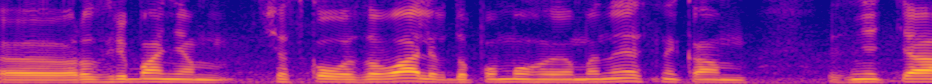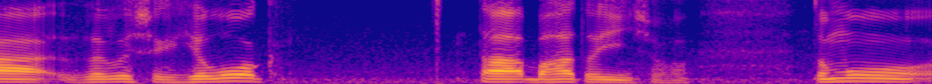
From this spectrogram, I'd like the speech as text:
е, розгрібанням частково завалів, допомогою МНСникам, зняття завиших гілок та багато іншого. Тому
